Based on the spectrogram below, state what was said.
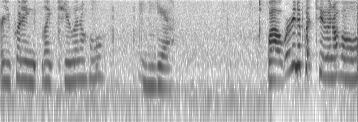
Are you putting like two in a hole? Yeah. Well, we're gonna put two in a hole,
